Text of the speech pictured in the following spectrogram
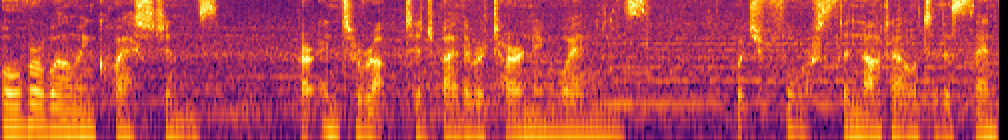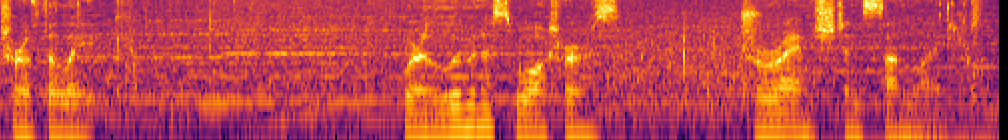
Overwhelming questions are interrupted by the returning winds, which force the nut owl to the centre of the lake, where luminous waters, drenched in sunlight,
